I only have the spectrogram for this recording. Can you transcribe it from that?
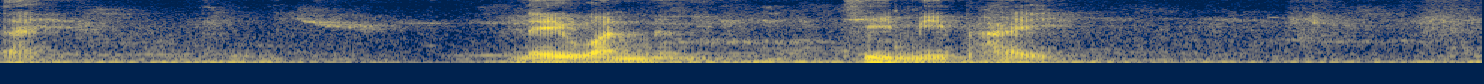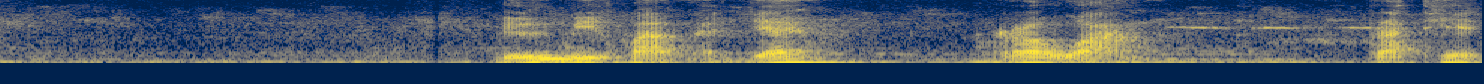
ไตย ในวันหนึ่งที่มีภัย หรือมีความขัดแย้งระหว่างประเทศ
